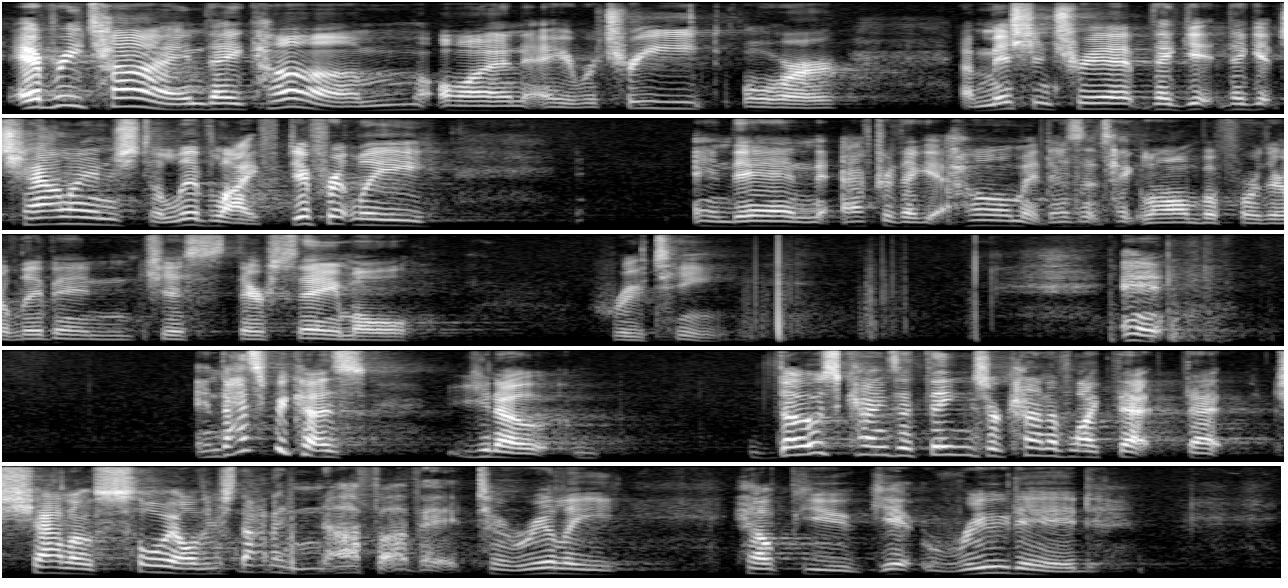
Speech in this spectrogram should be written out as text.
every time they come on a retreat or a mission trip, they get, they get challenged to live life differently. And then after they get home, it doesn't take long before they're living just their same old routine. And, and that's because, you know, those kinds of things are kind of like that, that shallow soil. There's not enough of it to really help you get rooted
